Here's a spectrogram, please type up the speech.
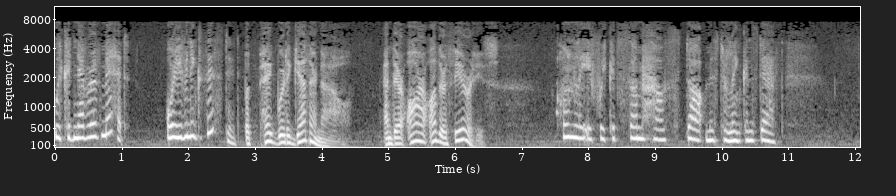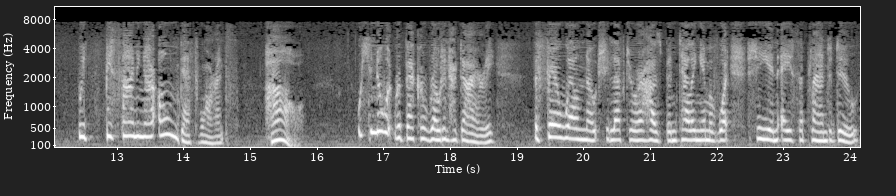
we could never have met or even existed. But Peg, we're together now. And there are other theories. Only if we could somehow stop Mr. Lincoln's death. We'd be signing our own death warrants. How? Well, you know what Rebecca wrote in her diary? The farewell note she left to her husband telling him of what she and Asa planned to do.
